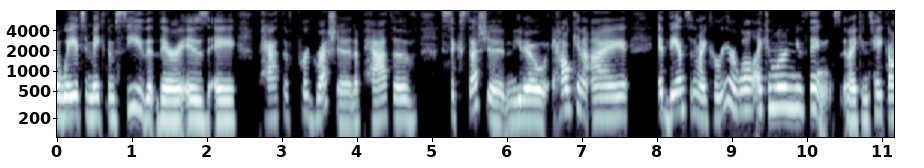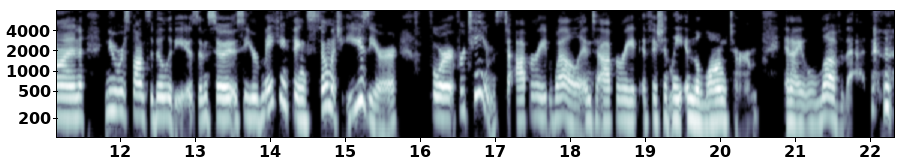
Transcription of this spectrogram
a way to make them see that there is a path of progression, a path of succession. You know, how can I advance in my career well i can learn new things and i can take on new responsibilities and so so you're making things so much easier for for teams to operate well and to operate efficiently in the long term and i love that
